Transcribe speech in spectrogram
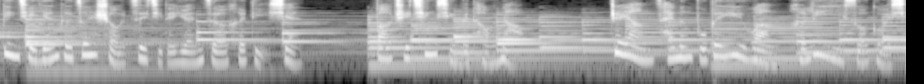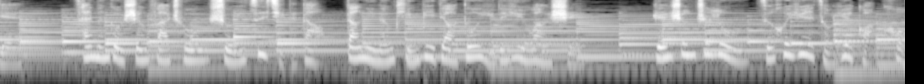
并且严格遵守自己的原则和底线，保持清醒的头脑。这样才能不被欲望和利益所裹挟，才能够生发出属于自己的道。当你能屏蔽掉多余的欲望时，人生之路则会越走越广阔，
